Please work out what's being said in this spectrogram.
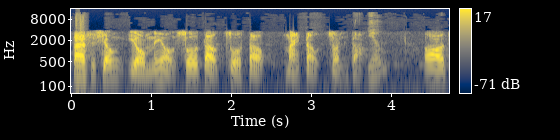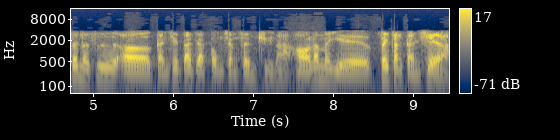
大师兄有没有说到做到买到赚到？有，啊，真的是呃，感谢大家共襄盛举啦，好，那么也非常感谢啊，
